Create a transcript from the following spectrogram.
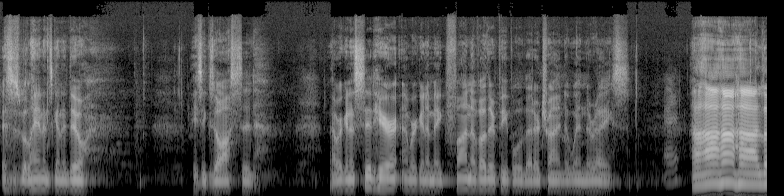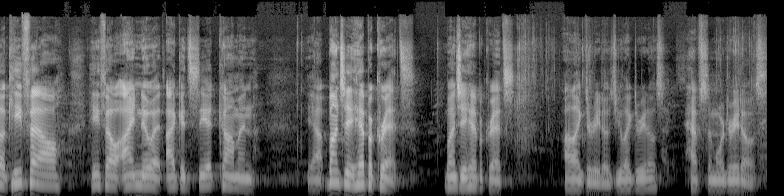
This is what Landon's going to do. He's exhausted. Now we're going to sit here and we're going to make fun of other people that are trying to win the race. Ha ha ha ha. Look, he fell. He fell. I knew it. I could see it coming. Yeah, bunch of hypocrites. Bunch of hypocrites. I like Doritos. You like Doritos? Have some more Doritos.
